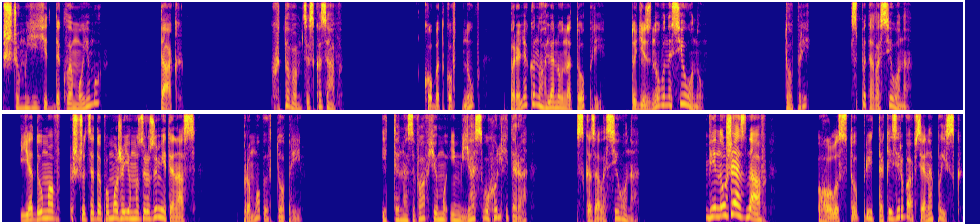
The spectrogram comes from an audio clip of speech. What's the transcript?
Що ми її декламуємо? Так. Хто вам це сказав? Кобот ковтнув, перелякано глянув на топрі, тоді знову на Сіону. Топрі? спитала Сіона. Я думав, що це допоможе йому зрозуміти нас, промовив Топрі. І ти назвав йому ім'я свого лідера, сказала Сіона. Він уже знав. Голос Топрі таки зірвався на писк.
